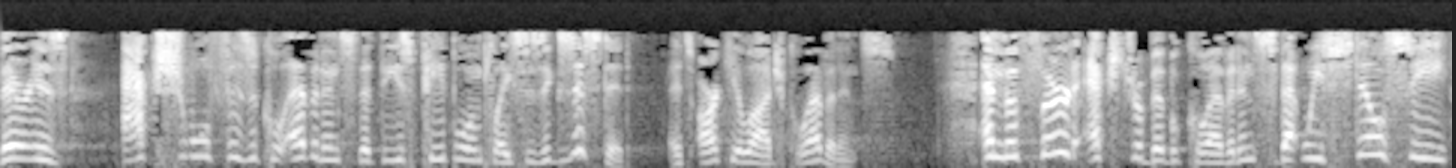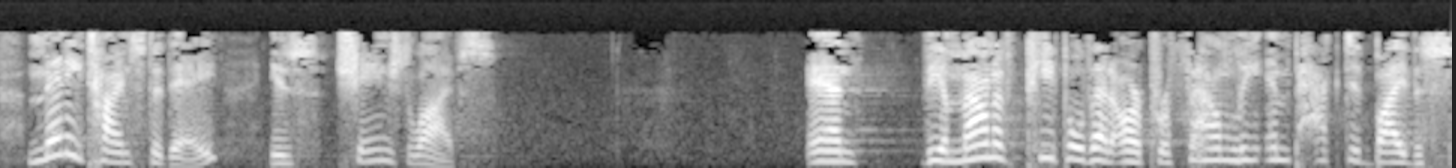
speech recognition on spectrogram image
There is actual physical evidence that these people and places existed. It's archaeological evidence. And the third extra biblical evidence that we still see many times today is changed lives. And the amount of people that are profoundly impacted by this,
